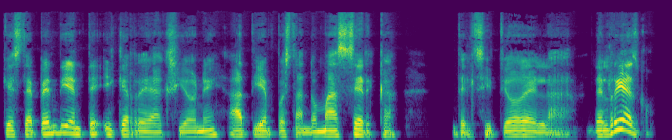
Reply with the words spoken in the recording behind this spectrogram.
que esté pendiente y que reaccione a tiempo estando más cerca del sitio de la, del riesgo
